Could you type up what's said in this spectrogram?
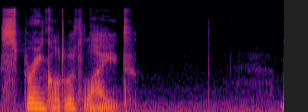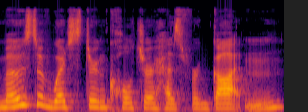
sprinkled with light. Most of Western culture has forgotten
